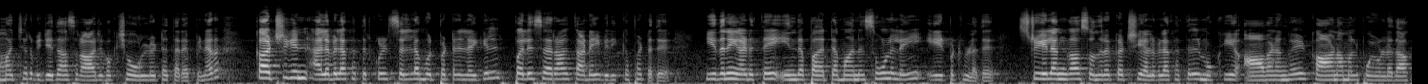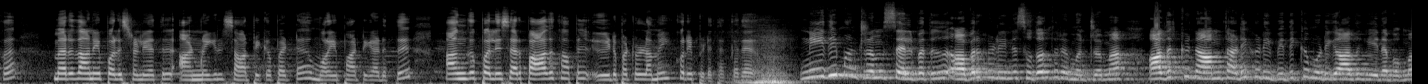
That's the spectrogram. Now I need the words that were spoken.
அமைச்சர் விஜயதாஸ் ராஜபக்ஷ உள்ளிட்ட தரப்பினர் கட்சியின் அலுவலகத்திற்குள் செல்ல முற்பட்ட நிலையில் போலீசாரால் தடை விதிக்கப்பட்டது. இதனை அடுத்தே இந்த பதட்டமான சூழ்நிலை ஏற்பட்டுள்ளது. ஸ்ரீலங்கா சுதந்திர கட்சி அலுவலகத்தில் முக்கிய ஆவணங்கள் காணாமல் போயுள்ளதாக மருதானி போலீஸ் நிலையத்தில் அண்மையில் சமர்ப்பிக்கப்பட்ட முறைப்பாட்டை அடுத்து அங்கு போலீசார் பாதுகாப்பில் ஈடுபட்டுள்ளமை குறிப்பிடத்தக்கது. நீதிமன்றம் செல்வது அவர்களின் சுதந்திரம் என்றும் அதற்கு நாம் தடைகளை விதிக்க முடியாது எனவும்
